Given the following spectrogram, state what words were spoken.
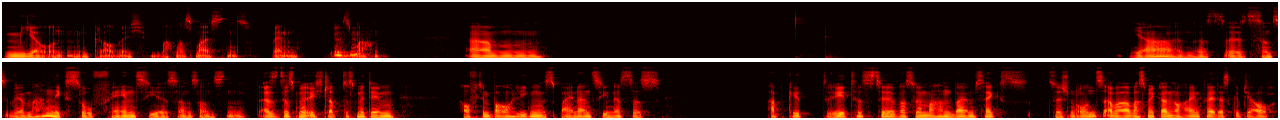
mir unten, glaube ich, machen wir es meistens, wenn wir es mhm. machen. Ähm, ja, das, äh, sonst, wir machen nichts so Fancyes ansonsten. Also das mit, ich glaube, das mit dem auf dem Bauch liegen, das Bein anziehen, dass das abgedrehteste, was wir machen beim Sex zwischen uns. Aber was mir gerade noch einfällt, es gibt ja auch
